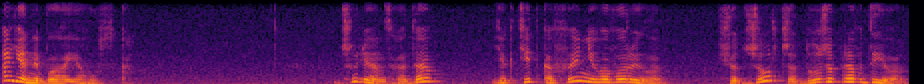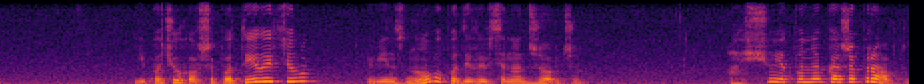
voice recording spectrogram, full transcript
а я не боягузка. Джуліан згадав, як тітка Фенні говорила, що Джорджа дуже правдива. І, почухавши потилицю, він знову подивився на Джорджу. А що, як вона каже правду?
